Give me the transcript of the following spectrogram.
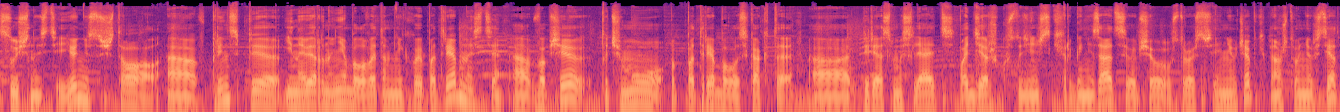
сущности ее не существовало. А, в принципе, и, наверное, не было в этом никакой потребности. А, вообще, почему потребовалось как-то а, переосмыслять поддержку студенческих организаций, вообще устройство всей учебки, потому что университет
